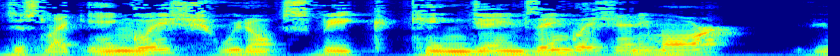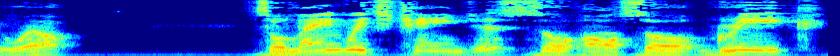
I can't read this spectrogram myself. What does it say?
Just like English, we don't speak King James English anymore, if you will. So language changes, so also Greek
